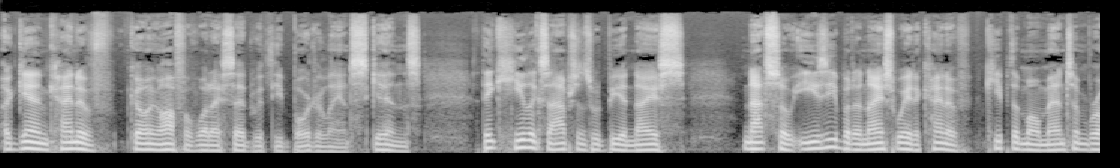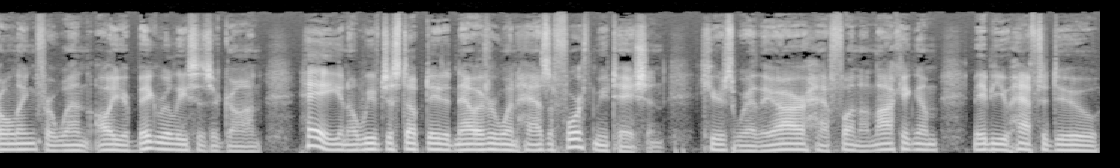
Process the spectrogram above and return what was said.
again, kind of going off of what I said with the Borderlands skins, I think Helix options would be a nice, not so easy, but a nice way to kind of keep the momentum rolling for when all your big releases are gone. Hey, you know, we've just updated now, everyone has a fourth mutation. Here's where they are, have fun unlocking them. Maybe you have to do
